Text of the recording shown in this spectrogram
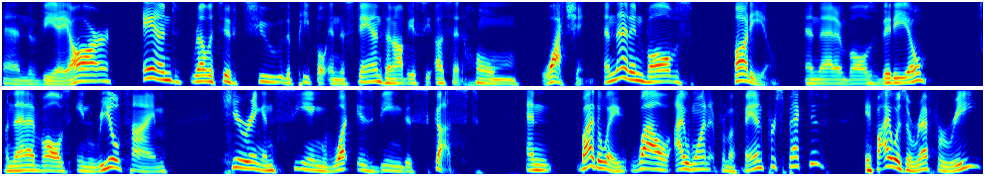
and the VAR and relative to the people in the stands and obviously us at home watching. And that involves audio and that involves video and that involves in real time hearing and seeing what is being discussed. And by the way, while I want it from a fan perspective, if I was a referee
